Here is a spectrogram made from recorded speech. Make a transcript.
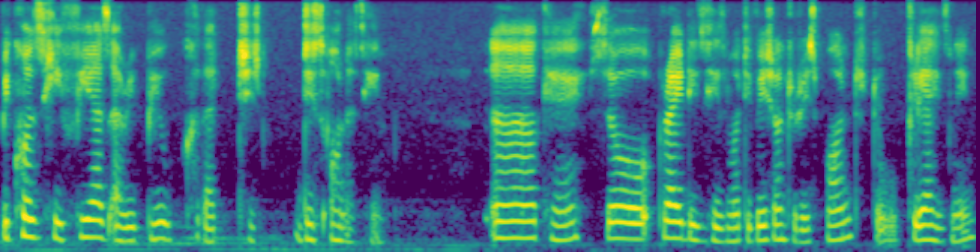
because he fears a rebuke that dishonors him. Okay, so pride is his motivation to respond, to clear his name.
